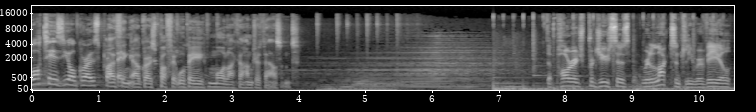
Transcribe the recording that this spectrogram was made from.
what is your gross profit? I think our gross profit will be more like 100,000. The porridge producers reluctantly reveal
